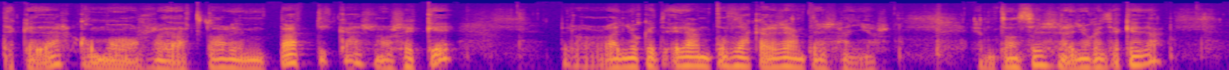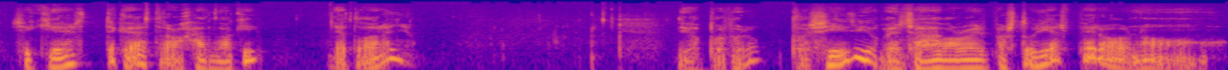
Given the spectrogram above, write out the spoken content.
te quedas como redactor en prácticas, no sé qué, pero el año que te, era entonces la carrera eran tres años. Entonces, el año que te queda, si quieres, te quedas trabajando aquí, ya todo el año. Digo, pues bueno, pues sí, yo pensaba volver a Asturias, pero no.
